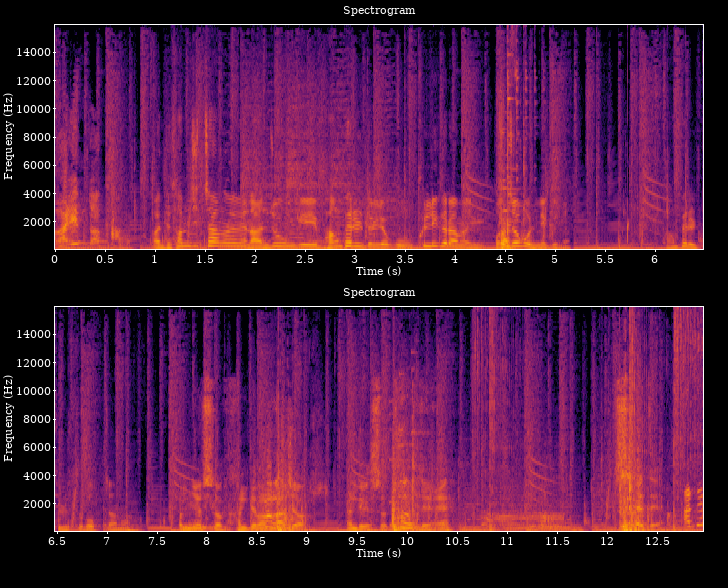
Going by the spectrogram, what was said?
아, 근데 삼지창은 안 좋은 게 방패를 들려고 우클릭을 하면 던져버리네 그냥. 방패를 들 수가 없잖아. 녀석 한 대만 맞아 안 되겠어 두 대 세 대 안 돼.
